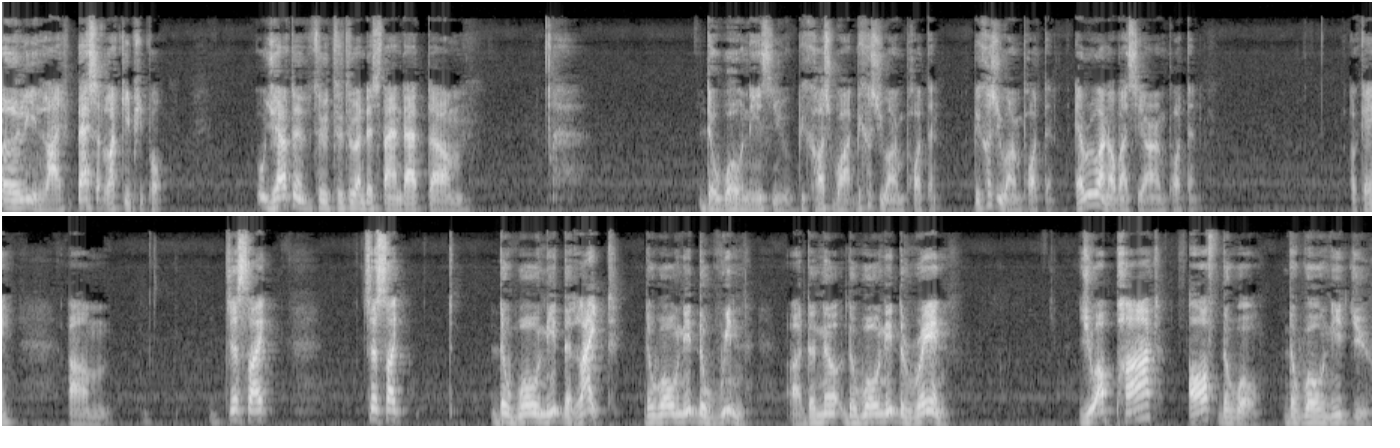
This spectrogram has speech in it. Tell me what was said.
early in life. That's lucky people. You have to to to, to understand that um, the world needs you because why? Because you are important. Because you are important. Every one of us here are important. Okay? Um, just like just like the world need the light. The world need the wind. Uh, the the world need the rain. You are part of the world the world need you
